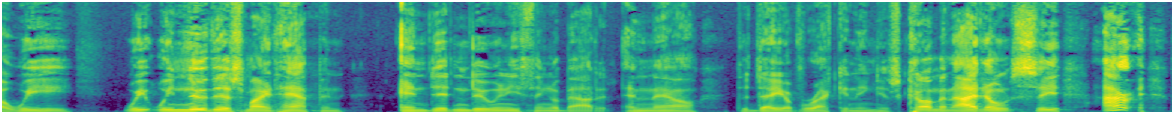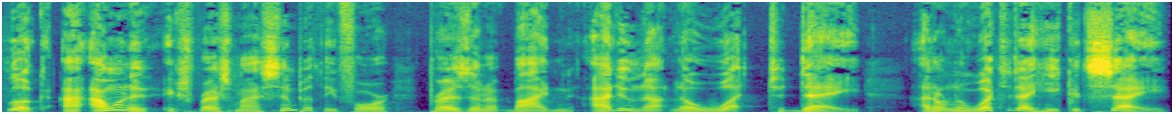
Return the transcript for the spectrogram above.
uh, we, we we knew this might happen and didn't do anything about it. And now the day of reckoning has come. And I don't see. I look. I, I want to express my sympathy for President Biden. I do not know what today. I don't know what today he could say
